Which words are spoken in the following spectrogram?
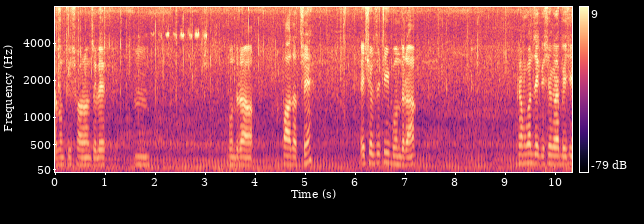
এবং কি শহর অঞ্চলের বন্ধুরা পাওয়া যাচ্ছে। এই সবজিটি বন্ধুরা গ্রামগঞ্জে কৃষকরা বেশি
